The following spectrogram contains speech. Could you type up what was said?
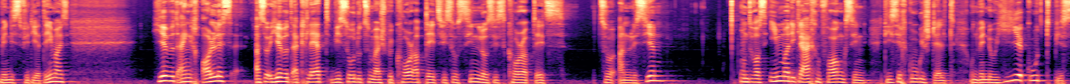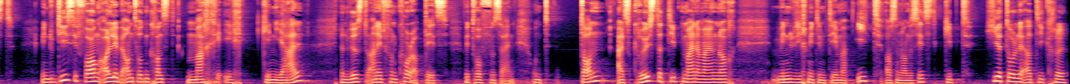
wenn das für dich ein Thema ist, hier wird eigentlich alles, also hier wird erklärt, wieso du zum Beispiel Core-Updates, wieso sinnlos ist, Core-Updates zu analysieren und was immer die gleichen Fragen sind, die sich Google stellt. Und wenn du hier gut bist, wenn du diese Fragen alle beantworten kannst, mache ich genial, dann wirst du auch nicht von Core-Updates betroffen sein. Und dann als größter Tipp meiner Meinung nach, wenn du dich mit dem Thema EAT auseinandersetzt, gibt hier tolle Artikel,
